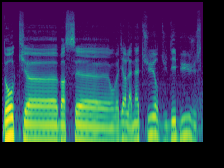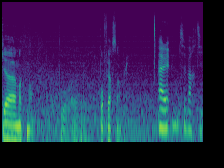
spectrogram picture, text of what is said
Donc, euh, bah, c'est, on va dire, la nature du début jusqu'à maintenant, pour, euh, pour faire simple. Allez, c'est parti.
